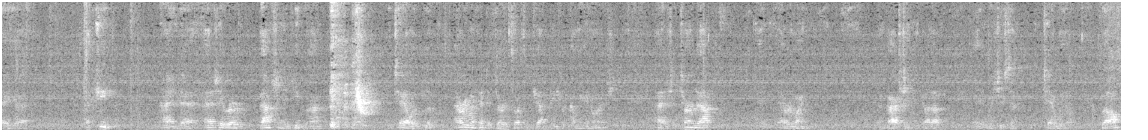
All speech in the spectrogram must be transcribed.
a, a jeep, and as they were bouncing the jeep around, the tail was blue. Everyone hit the dirt, thought the Japanese were coming in on us. As it turned out, everyone going embarrassing. They got up, it was just a tail wheel. Well,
